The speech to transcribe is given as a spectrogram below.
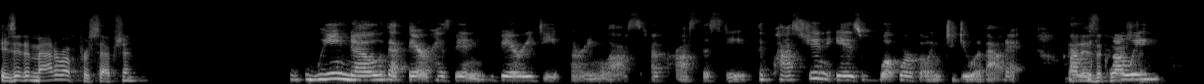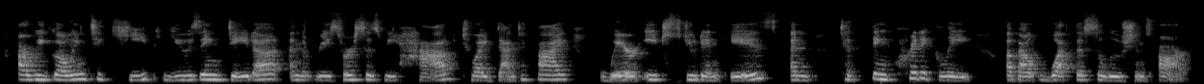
Is it a matter of perception? We know that there has been very deep learning loss across the state. The question is what we're going to do about it. That are is the question. Going, are we going to keep using data and the resources we have to identify where each student is and to think critically about what the solutions are?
